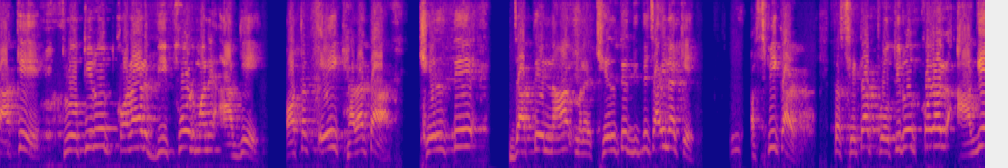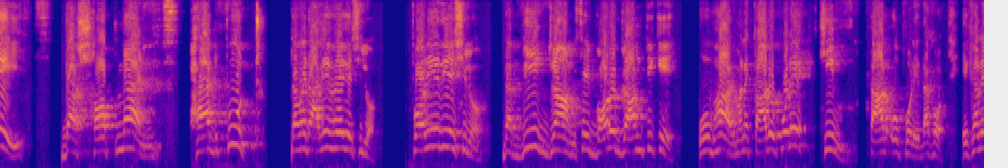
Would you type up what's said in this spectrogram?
তাকে প্রতিরোধ করার বিফোর মানে আগে। অর্থাৎ এই খেলাটা খেলতে যাতে না মানে খেলতে দিতে চাই না কে? স্পিকার তা সেটা প্রতিরোধ করার আগেই দ্য শপম্যান হ্যাড পুট দেখো এটা আগেই হয়ে গেছিল, পরিয়ে দিয়েছিল দ্য বিগ ড্রাম সেই বড় ড্রামটিকে ওভার মানে কার ওপরে? হিম তার ওপরে। দেখো, এখানে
